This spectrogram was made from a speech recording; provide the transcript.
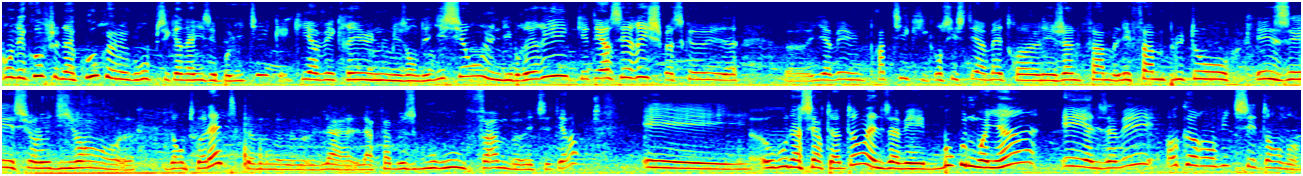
qu'on découvre tout d'un coup que le groupe Psychanalyse et Politique, qui avait créé une maison d'édition, une librairie, qui était assez riche parce que euh, euh, il y avait une pratique qui consistait à mettre les jeunes femmes, les femmes plutôt aisées sur le divan euh, d'Antoinette, comme la, fameuse gourou femme, etc. Et au bout d'un certain temps, elles avaient beaucoup de moyens et elles avaient encore envie de s'étendre.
